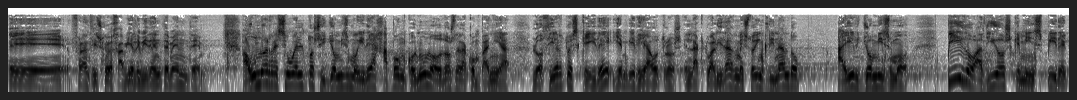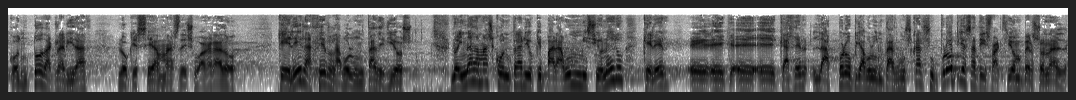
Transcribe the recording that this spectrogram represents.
eh, Francisco de Javier, evidentemente. Aún no he resuelto si yo mismo iré a Japón con uno o dos de la compañía. Lo cierto es que iré y enviaré a otros. En la actualidad me estoy inclinando a ir yo mismo. Pido a Dios que me inspire con toda claridad lo que sea más de su agrado querer hacer la voluntad de Dios. No hay nada más contrario que para un misionero querer eh, eh, que hacer la propia voluntad, buscar su propia satisfacción personal.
